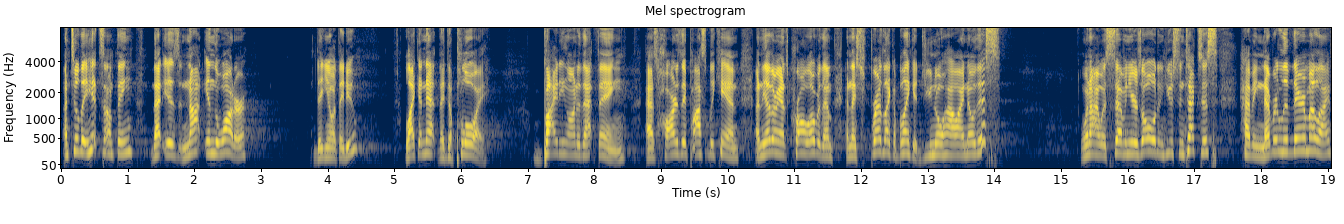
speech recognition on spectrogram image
until they hit something that is not in the water. Then you know what they do? Like a net, they deploy, biting onto that thing as hard as they possibly can, and the other ants crawl over them and they spread like a blanket. Do you know how I know this? when I was seven years old in Houston, Texas, having never lived there in my life,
